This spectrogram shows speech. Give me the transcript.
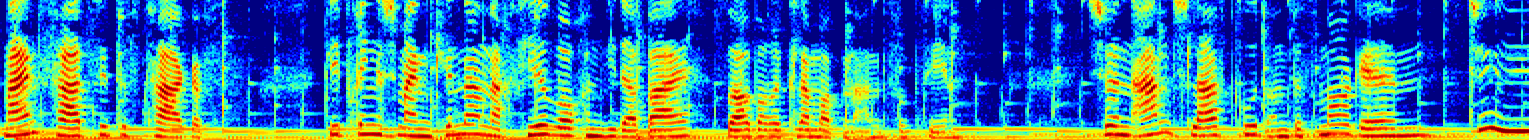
Mein Fazit des Tages. Wie bringe ich meinen Kindern nach vier Wochen wieder bei, saubere Klamotten anzuziehen? Schönen Abend, schlaft gut und bis morgen. Tschüss.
